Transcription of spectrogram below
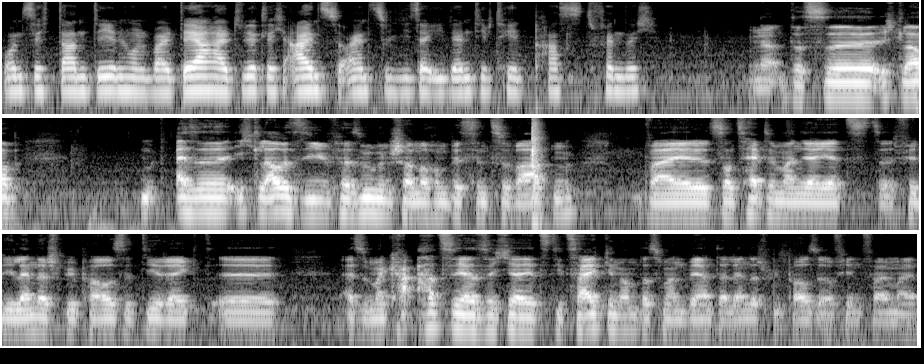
und sich dann den holen, weil der halt wirklich eins zu eins zu dieser Identität passt, finde ich. Ja, das, äh, ich glaube, also ich glaube, sie versuchen schon noch ein bisschen zu warten, weil sonst hätte man ja jetzt äh, für die Länderspielpause direkt, äh, also man hat sich ja sicher jetzt die Zeit genommen, dass man während der Länderspielpause auf jeden Fall mal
